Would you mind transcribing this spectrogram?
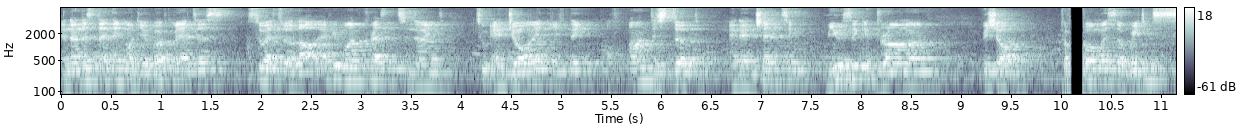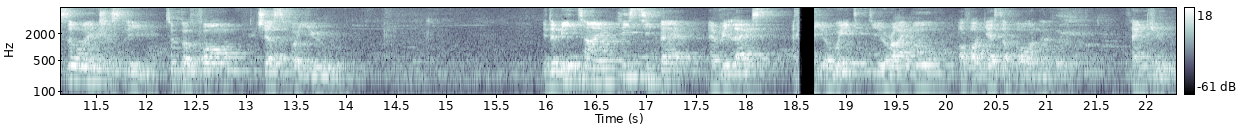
and understanding on the above matters so as to allow everyone present tonight to enjoy an evening of undisturbed and enchanting music and drama which our performers are waiting so anxiously to perform just for you. In the meantime, please sit back and relax as we await the arrival of our guest of honor. Thank you.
